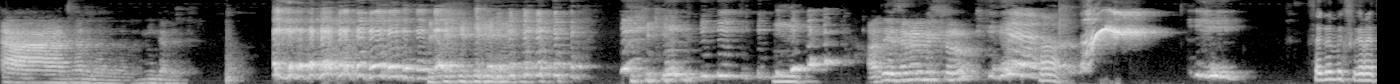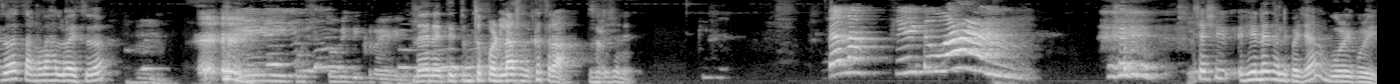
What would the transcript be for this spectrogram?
आ झालं झालं झालं. निघालं. आता हे सगळं मिक्स करू? हा. सगळं मिक्स करायचं चांगलं हलवायचं. हम्म. ए, कुछ तो भी दिख रहा है रे. नाही नाही ते तुमचं पडला असेल कचरा वन अशी हे नाही झाली पाहिजे हा, गोळे गोळे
